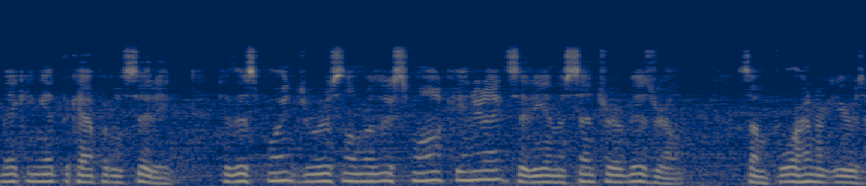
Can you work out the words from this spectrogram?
making it the capital city. To this point, Jerusalem was a small Canaanite city in the center of Israel. Some 400 years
